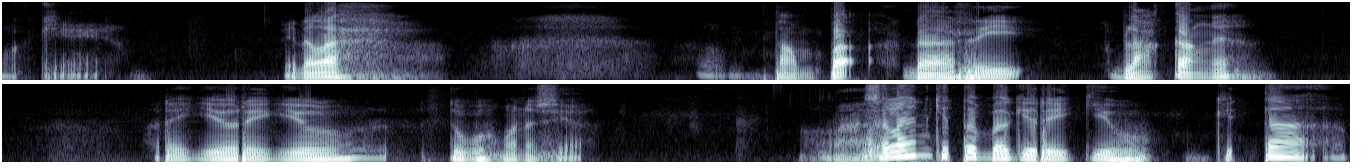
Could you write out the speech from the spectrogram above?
Oke. Inilah tampak dari belakang ya. Regio-regio tubuh manusia. Nah, selain kita bagi regio, kita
